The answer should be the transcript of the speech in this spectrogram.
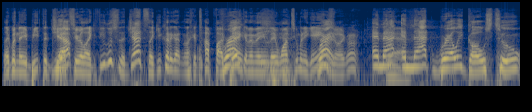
Like when they beat the Jets, Yep. you're like, if you lose to the Jets, like you could have gotten like a top five Right. pick, and then they, they won too many games. Right. You're like, oh. and that Yeah. and that really goes to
